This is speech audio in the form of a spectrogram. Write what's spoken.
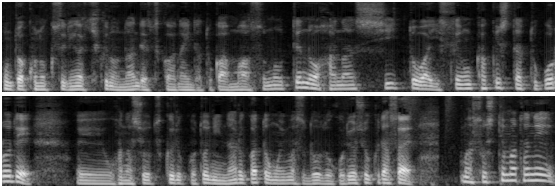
本当はこの薬が効くのなんで使わないんだとか、まあ、その手の話とは一線を画したところで、えー、お話を作ることになるかと思います。どうぞご了承ください、まあ、そしてまたね、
